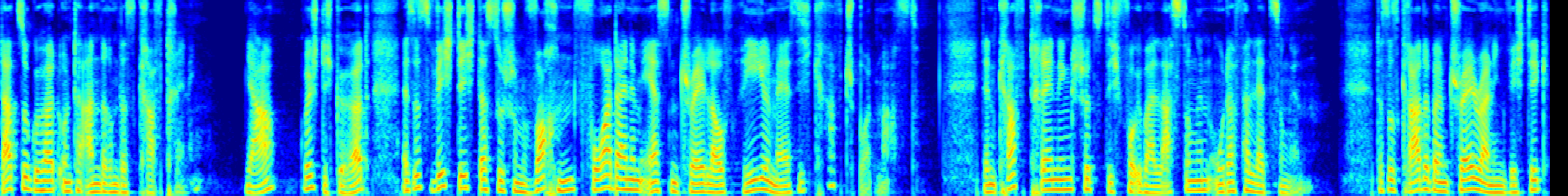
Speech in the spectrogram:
Dazu gehört unter anderem das Krafttraining. Ja, richtig gehört. Es ist wichtig, dass du schon Wochen vor deinem ersten Traillauf regelmäßig Kraftsport machst. Denn Krafttraining schützt dich vor Überlastungen oder Verletzungen. Das ist gerade beim Trailrunning wichtig,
